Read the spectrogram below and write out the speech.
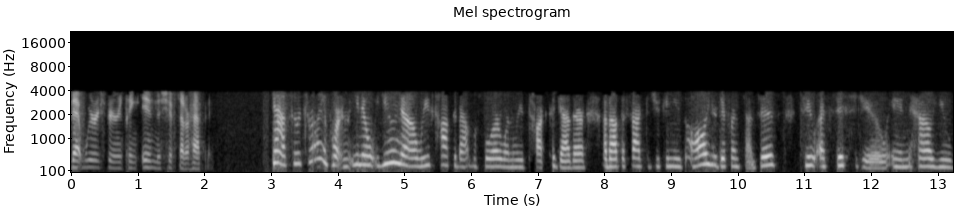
that we're experiencing in the shifts that are happening? Yeah, so it's really important. You know, you know, we've talked about before when we've talked together about the fact that you can use all your different senses to assist you in how you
